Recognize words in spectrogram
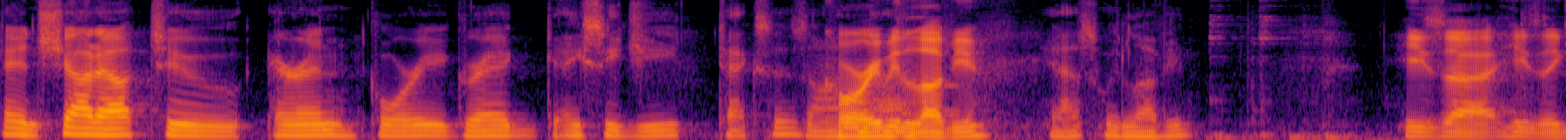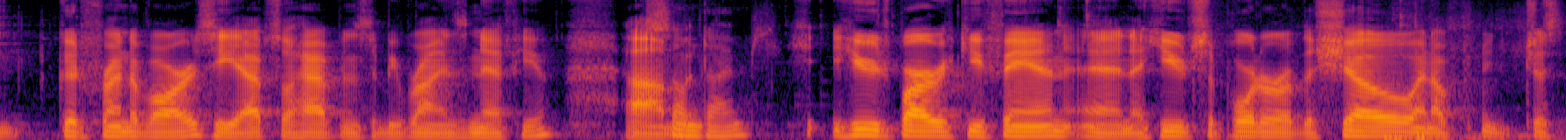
And shout out to Aaron, Corey, Greg, ACG, Texas. On, Corey, we uh, love you. Yes, we love you. He's uh, he's a good friend of ours. He also happens to be Brian's nephew. Um, Sometimes. huge barbecue fan and a huge supporter of the show and a, just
